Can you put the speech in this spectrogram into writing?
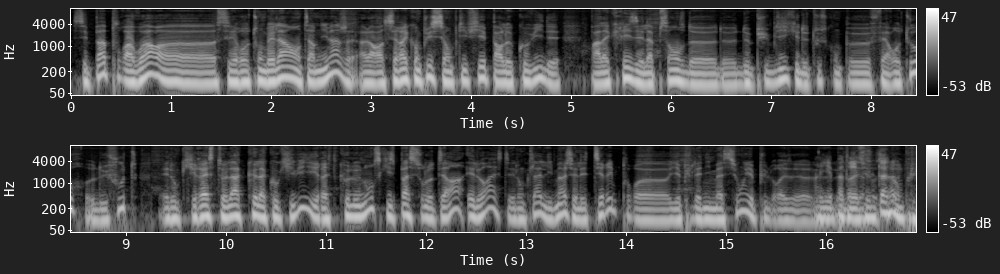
c'est pas pour avoir euh, ces retombées-là en termes d'image. Alors c'est vrai qu'en plus c'est amplifié par le Covid et par la crise et l'absence de, de- de public et de tout ce qu'on peut faire autour euh, du foot. Et donc il reste là que la coquille vide, il reste que le nom, ce qui se passe sur le terrain et le reste. Et donc là l'image elle est terrible euh, Il n'y a plus d'animation, il n'y a plus le. Ah, Il n'y a pas de résultat social. non plus.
